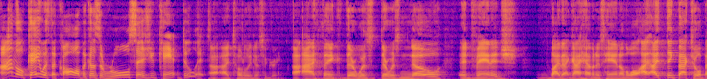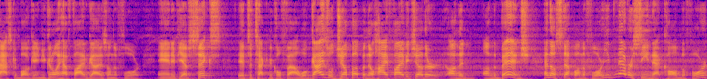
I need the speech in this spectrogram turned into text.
I'm okay with the call because the rule says you can't do it. I, I totally disagree. I, I think there was there was no advantage by that guy having his hand on the wall. I, I think back to a basketball game. You can only have five guys on the floor, and if you have six, it's a technical foul. Well, guys will jump up and they'll high five each other on the on the bench, and they'll step on the floor. You've never seen that called before.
